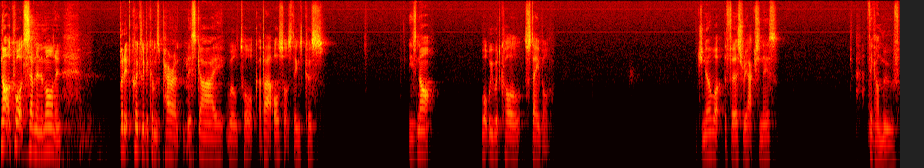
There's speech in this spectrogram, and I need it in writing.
not at quarter to seven in the morning. But it quickly becomes apparent this guy will talk about all sorts of things because he's not what we would call stable. Do you know what the first reaction is? I think I'll move.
